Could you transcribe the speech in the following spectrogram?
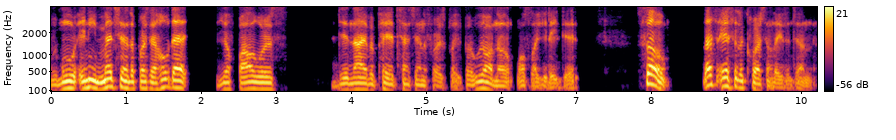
remove any mention of the person. I hope that your followers did not even pay attention in the first place, but we all know most likely they did. So let's answer the question, ladies and gentlemen.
